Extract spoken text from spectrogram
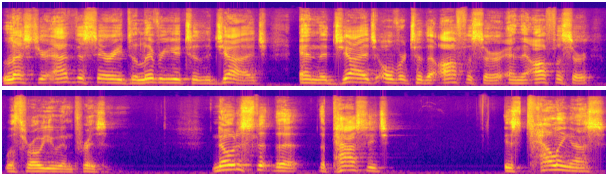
lest your adversary deliver you to the judge and the judge over to the officer, and the officer will throw you in prison. Notice that the, the passage is telling us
